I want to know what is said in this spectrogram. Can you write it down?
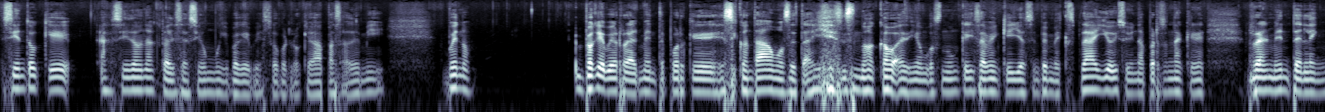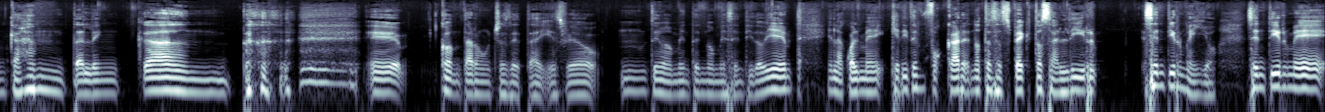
siento que ha sido una actualización muy breve sobre lo que ha pasado de mí. Bueno, breve realmente, porque si contábamos detalles no acabaríamos nunca y saben que yo siempre me explayo y soy una persona que realmente le encanta, le encanta eh, contar muchos detalles, pero últimamente no me he sentido bien, en la cual me he querido enfocar en otros aspectos, salir sentirme yo, sentirme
